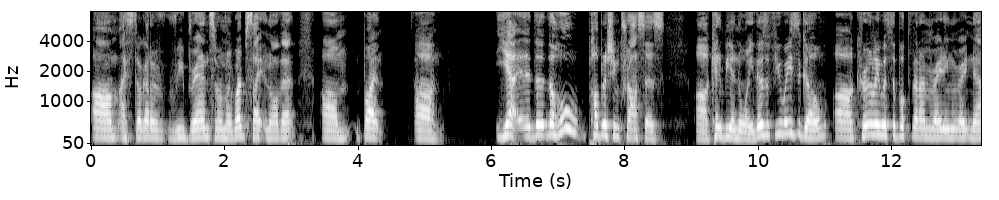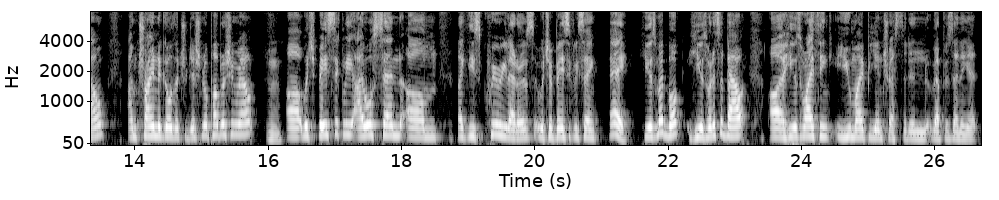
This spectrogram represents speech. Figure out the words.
Um, I still got to rebrand some of my website and all that. Um, but uh, yeah, the the whole publishing process uh, can be annoying. There's a few ways to go. Uh, currently, with the book that I'm writing right now, I'm trying to go the traditional publishing route, Mm. uh, which basically I will send um, like these query letters, which are basically saying, "Hey, here's my book. Here's what it's about. Uh, here's why I think you might be interested in representing it."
